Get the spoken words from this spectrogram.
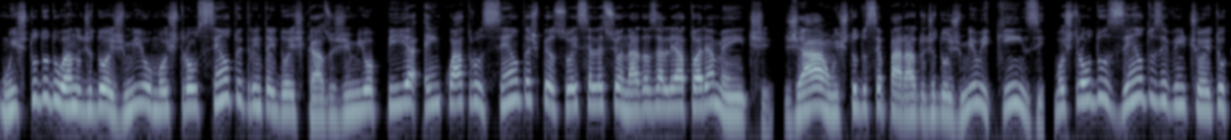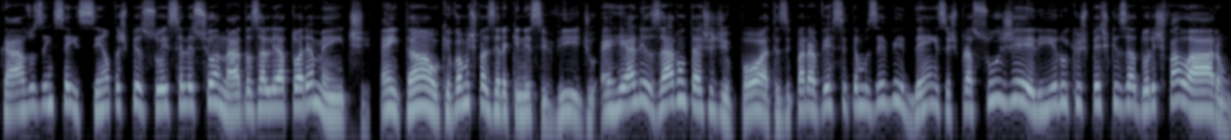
Um estudo do ano de 2000 mostrou 132 casos de miopia em 400 pessoas selecionadas aleatoriamente. Já um estudo separado de 2015 mostrou 228 casos em 600 pessoas selecionadas aleatoriamente. Então, o que vamos fazer aqui nesse vídeo é realizar um teste de hipótese para ver se temos evidências para sugerir o que os pesquisadores falaram,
